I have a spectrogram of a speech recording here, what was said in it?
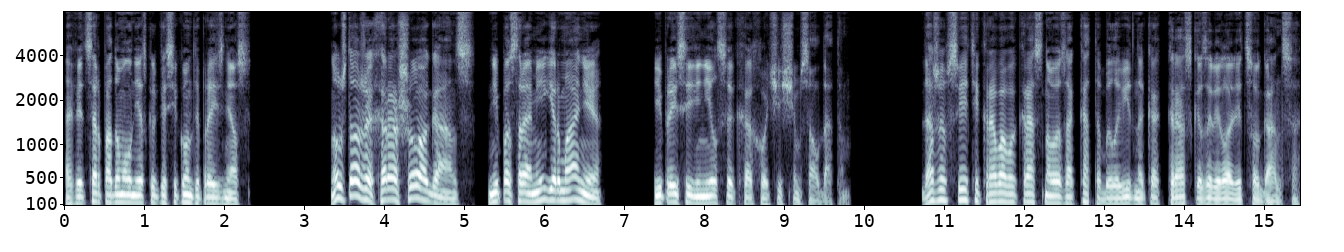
Офицер подумал несколько секунд и произнес. «Ну что же, хорошо, Ганс, не посрами Германию!» и присоединился к хохочущим солдатам. Даже в свете кроваво-красного заката было видно, как краска залила лицо Ганса.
